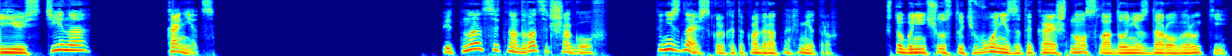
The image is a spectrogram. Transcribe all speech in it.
Юстина. Конец. 15 на 20 шагов. Ты не знаешь, сколько это квадратных метров. Чтобы не чувствовать вони, затыкаешь нос ладонью здоровой руки.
